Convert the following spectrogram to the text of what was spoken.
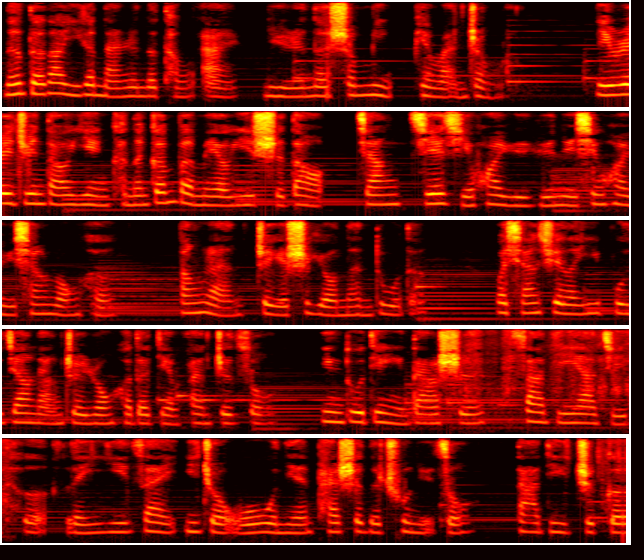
能得到一个男人的疼爱，女人的生命便完整了。李瑞军导演可能根本没有意识到将阶级话语与女性话语相融合，当然这也是有难度的。我想起了一部将两者融合的典范之作——印度电影大师萨迪亚吉特·雷伊在一九五五年拍摄的处女作《大地之歌》。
